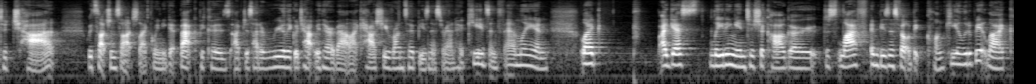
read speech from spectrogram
to chat with such and such like when you get back because I've just had a really good chat with her about like how she runs her business around her kids and family and like I guess leading into Chicago just life and business felt a bit clunky a little bit. Like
